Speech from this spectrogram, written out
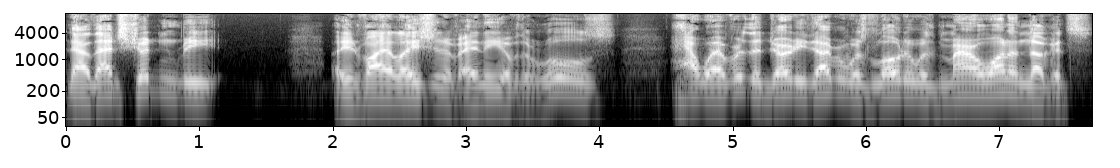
Now, that shouldn't be in violation of any of the rules. However, the dirty diaper was loaded with marijuana nuggets.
